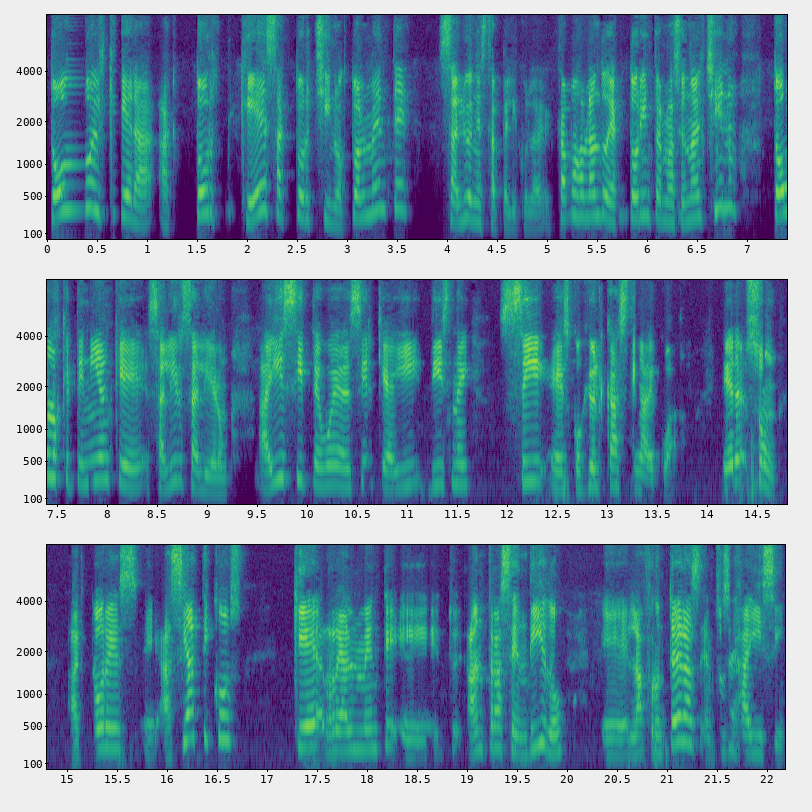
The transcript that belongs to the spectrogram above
Todo el que era actor, que es actor chino actualmente, salió en esta película. Estamos hablando de actor internacional chino. Todos los que tenían que salir salieron. Ahí sí te voy a decir que ahí Disney sí escogió el casting adecuado. Era, son actores eh, asiáticos que realmente eh, han trascendido eh, las fronteras. Entonces ahí sí.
